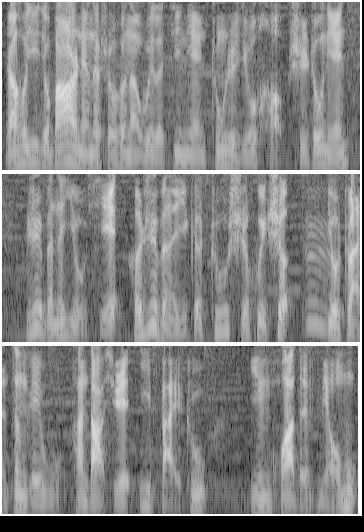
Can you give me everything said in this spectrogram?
然后一九八二年的时候呢，为了纪念中日友好十周年，日本的友协和日本的一个株式会社，嗯又转赠给武汉大学一百株樱花的苗木。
